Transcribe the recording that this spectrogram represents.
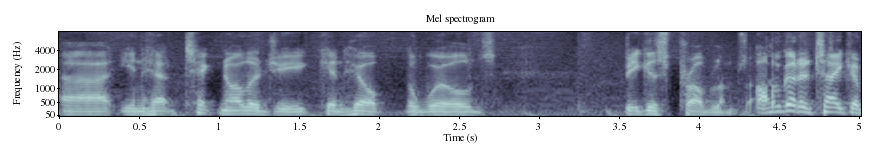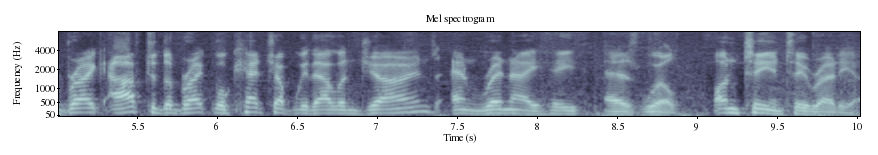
uh, in how technology can help the world's biggest problems. I've got to take a break. After the break, we'll catch up with Alan Jones and Renee Heath as well on TNT Radio.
